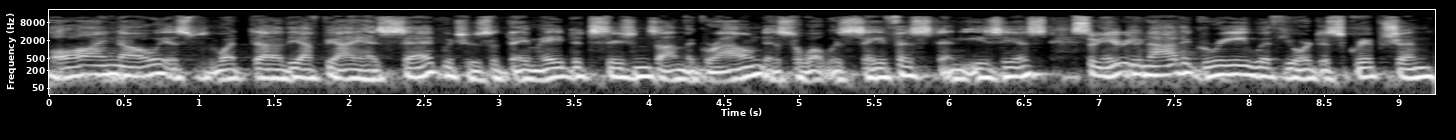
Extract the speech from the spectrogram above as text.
all I know is what uh, the FBI has said, which is that they made decisions on the ground as to what was safest and easiest. So you're- do not agree with your description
